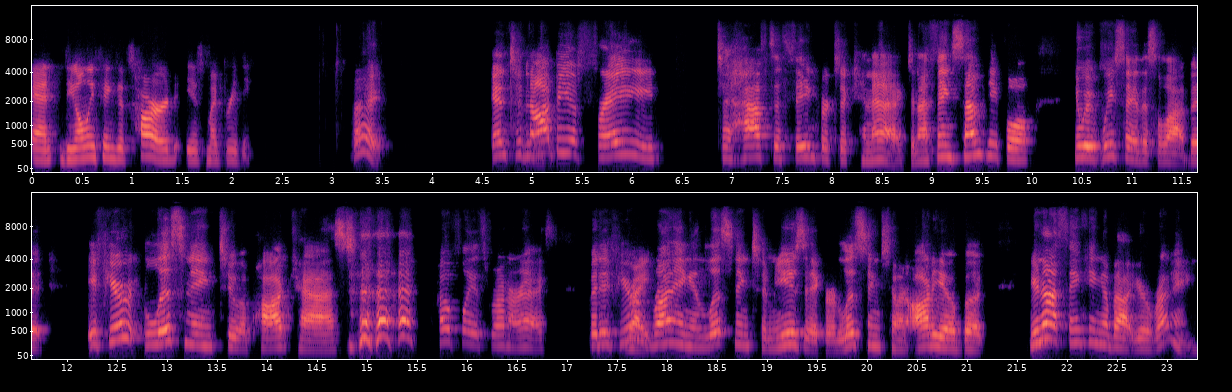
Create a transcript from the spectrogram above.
and the only thing that's hard is my breathing. Right. And to not be afraid to have to think or to connect. And I think some people, you know, we, we say this a lot, but if you're listening to a podcast, hopefully it's Run RX, but if you're Right. running and listening to music or listening to an audio book, you're not thinking about your running.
